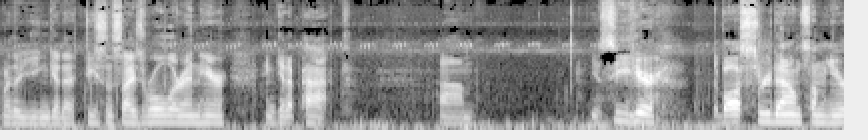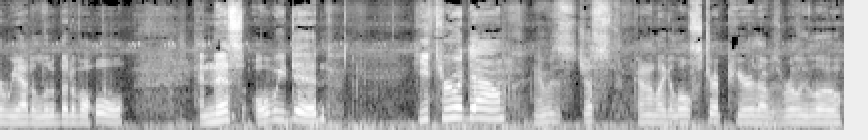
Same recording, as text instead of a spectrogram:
whether you can get a decent sized roller in here and get it packed. Um, you see here, the boss threw down some here. We had a little bit of a hole. And this, all we did, he threw it down. It was just kind of like a little strip here that was really low.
